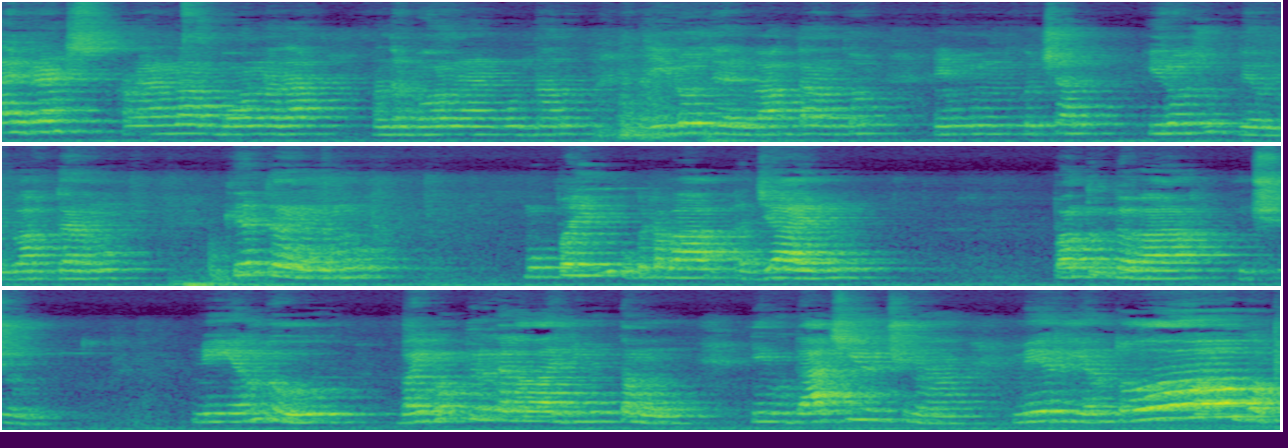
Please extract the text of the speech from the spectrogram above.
హాయ్ ఫ్రెండ్స్ ఎలా బాగున్నారా? అందరూ బాగున్నారా అనుకుంటున్నాను ఈరోజు దేవుని వాగ్దానంతో నేను మీ ముందుకు వచ్చాను. ఈరోజు దేవుని వాగ్దానము. కీర్తన గ్రంథము ముప్పై ఒకటవ అధ్యాయము పంతొమ్మిదవ వచ్చినము నీ యందు భయభక్తులు గల వారి నిమిత్తము నీవు దాచి ఉంచిన మీరు ఎంతో గొప్ప.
